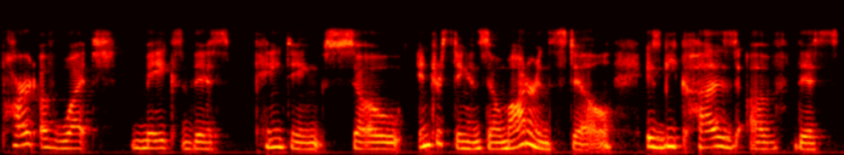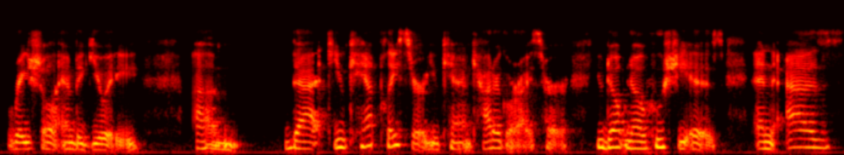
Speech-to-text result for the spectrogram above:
part of what makes this painting so interesting and so modern still is because of this racial ambiguity. Um, that you can't place her, you can't categorize her, you don't know who she is. And as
